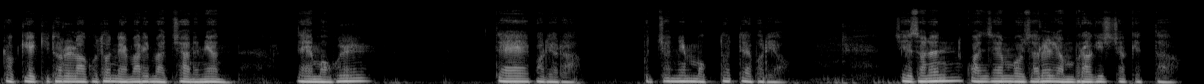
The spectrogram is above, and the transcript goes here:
그렇게 기도를 하고도 내 말이 맞지 않으면 내 목을 떼버려라. 부처님 목도 떼버려. 제선은 관세음보살을 연불하기 시작했다.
